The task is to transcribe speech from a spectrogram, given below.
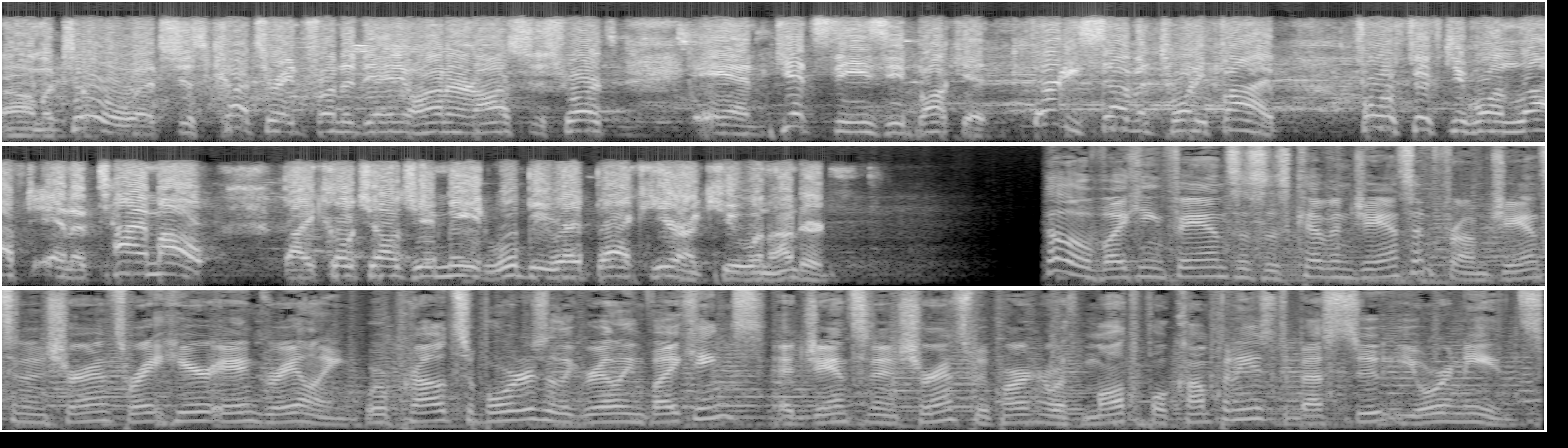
Uh, Matulowicz just cuts right in front of Daniel Hunter and Austin Schwartz and gets the easy bucket. 37-25, 4.51 left, and a timeout by Coach L.J. Mead. We'll be right back here on Q100. Hello, Viking fans. This is Kevin Jansen from Jansen Insurance right here in Grayling. We're proud supporters of the Grayling Vikings. At Jansen Insurance, we partner with multiple companies to best suit your needs.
